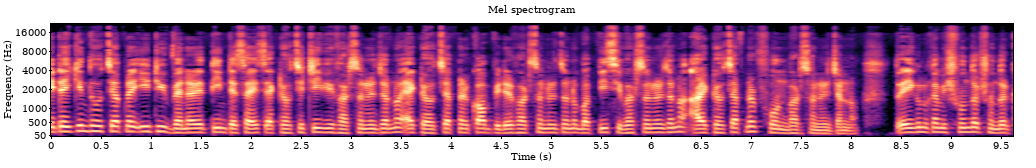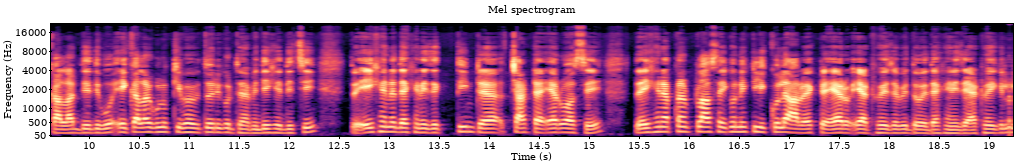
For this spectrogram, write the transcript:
এটাই কিন্তু হচ্ছে আপনার ইউটিউব ব্যানারের তিনটে সাইজ একটা হচ্ছে টিভি ভার্সনের জন্য, একটা হচ্ছে আপনার কম্পিউটার ভার্সনের জন্য বা পিসি ভার্সনের জন্য, আর একটা হচ্ছে আপনার ফোন ভার্সনের জন্য। তো এইগুলোকে আমি সুন্দর সুন্দর কালার দিয়ে দিব। এই কালারগুলো কীভাবে তৈরি করতে হয় আমি দেখিয়ে দিচ্ছি। তো এইখানে দেখেন এই যে তিনটা, চারটা অ্যারো আছে। তো এখানে আপনার প্লাস আইকনে ক্লিক করলে আরও একটা অ্যারো অ্যাড হয়ে যাবে। তো দেখেন এই যে অ্যাড হয়ে গেল।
